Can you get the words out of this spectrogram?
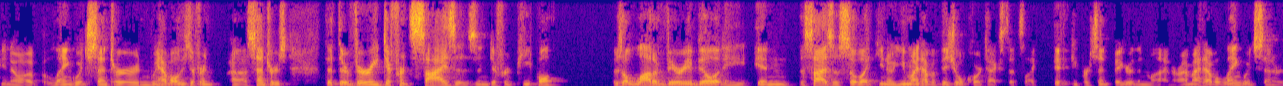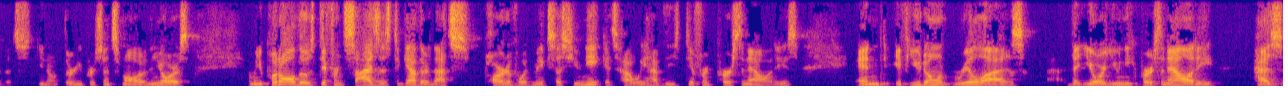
you know a language center, and we have all these different uh, centers. That they're very different sizes in different people. There's a lot of variability in the sizes. So, like you know, you might have a visual cortex that's like 50% bigger than mine, or I might have a language center that's you know 30% smaller than yours. When you put all those different sizes together, that's part of what makes us unique. It's how we have these different personalities. And if you don't realize that your unique personality has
